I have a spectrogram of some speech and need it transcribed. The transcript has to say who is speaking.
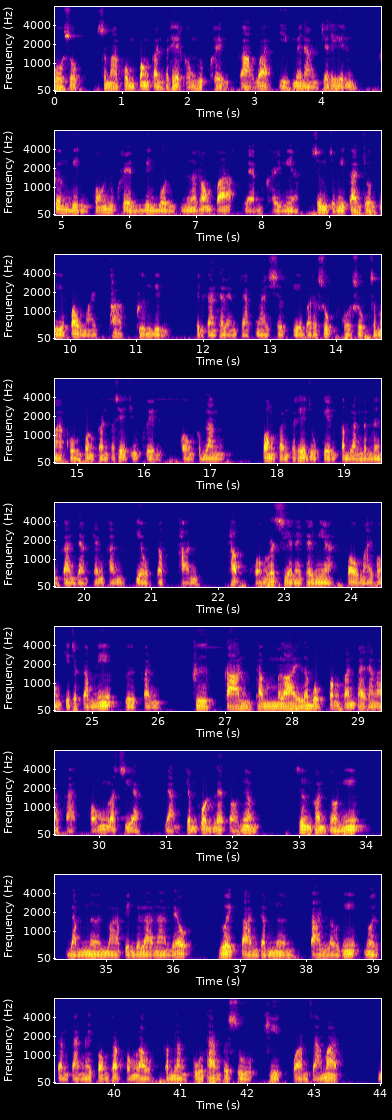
Speaker 1: โฆษกสมาคมป้องกันประเทศของยูเครนกล่าวว่าอีกไม่นานจะได้เห็นเครื่องบินของยูเครนบินบนเหนือท้องฟ้าแหลมไครเมีย ซึ่งจะมีการโจมตีเป้าหมายภาคพื้นดิน เป็นการแถลงจากนายเซอร์เกย์บาราซุกโฆษกสมาคมป้องกันประเทศยูเครนกองกำลัง ป้องกันประเทศยูเครนกำลังดำเนินการอย่างแข็งขันเกี่ยวกับฐานทัพของรัสเซียในไครเมีย เป้าหมายของกิจกรรมนี้คือการคือการทำลายระบบป้องกันภัยทางอากาศ ของรัสเซียอย่างเข้มข้นและต่อเนื่อง ซึ่งขั้นตอนนี้ดำเนินมาเป็นเวลานานแล้ว ด้วยการดำเนินการเหล่านี้หน่วยต่างๆ ในกองทัพของเรากำลังปูทางไปสู่ขีดความสามารถ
